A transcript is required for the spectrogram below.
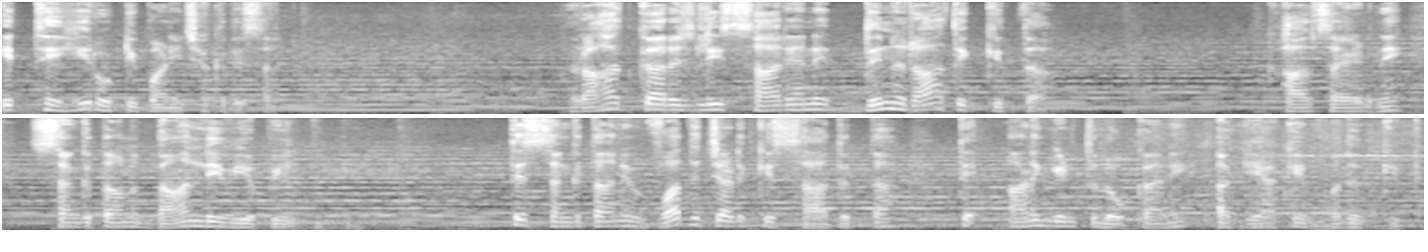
ਇੱਥੇ ਹੀ ਰੋਟੀ ਪਾਣੀ ਛਕਦੇ ਸਨ। ਰਾਹਤ ਕਾਰਜ ਲਈ ਸਾਰਿਆਂ ਨੇ ਦਿਨ ਰਾਤ ਇੱਕ ਕੀਤਾ। ਖਾਲਸਾ ਏਡ ਨੇ ਸੰਗਤਾਂ ਨੂੰ ਦਾਨ ਲਈ ਵੀ ਅਪੀਲ ਕੀਤੀ। ਤੇ ਸੰਗਤਾਂ ਨੇ ਵੱਧ ਚੜ ਕੇ ਸਾਥ ਦਿੱਤਾ ਤੇ ਅਣਗਿਣਤ ਲੋਕਾਂ ਨੇ ਅੱਗੇ ਆ ਕੇ ਮਦਦ ਕੀਤੀ।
